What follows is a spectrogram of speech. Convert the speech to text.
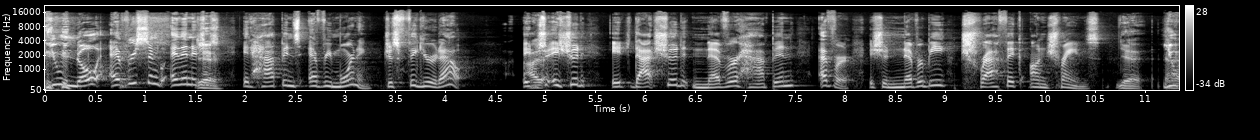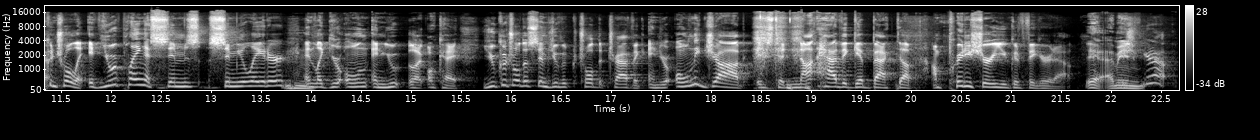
You know every single, and then it Yeah. just it happens every morning. Just figure it out. It, I- it should it that should never happen ever. It should never be traffic on trains. Yeah. You I- Mm-hmm. control it. If you were playing a Sims simulator and like your own, and you like, okay, you control the Sims, you control the traffic, and your only job is to not have it get backed up. I'm pretty sure you could figure it out. Yeah, I mean, figure it out.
